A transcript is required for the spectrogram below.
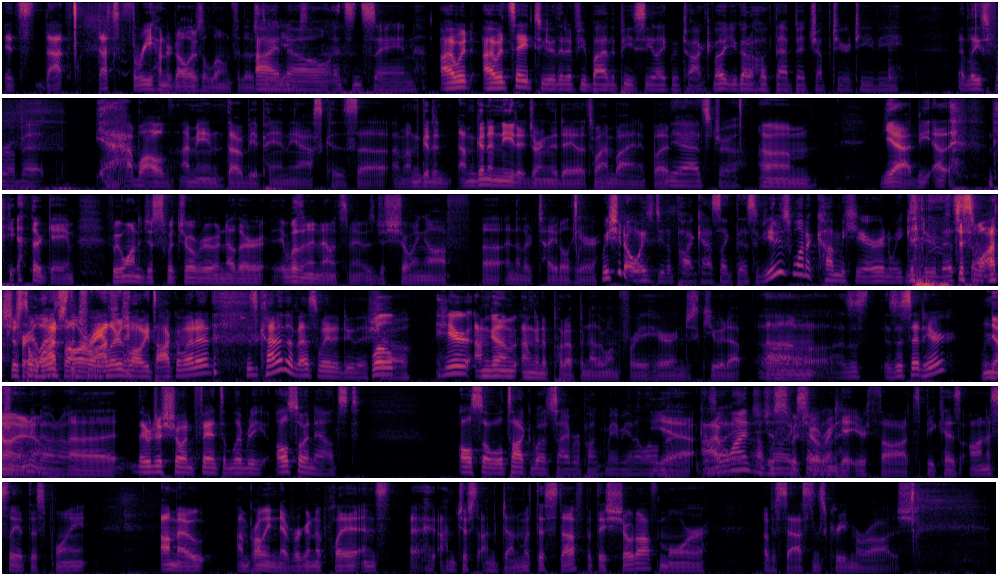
it's that that's $300 alone for those two I games. know it's insane. I would I would say too that if you buy the PC like we've talked about, you got to hook that bitch up to your TV, at least for a bit. Yeah, well, I mean, that would be a pain in the ass because uh, I'm, I'm gonna I'm gonna need it during the day. That's why I'm buying it. But Yeah, it's true. um, yeah, the uh, the other game. If we want to just switch over to another, it wasn't an announcement. It was just showing off uh, another title here. We should always do the podcast like this. If you just want to come here and we can do this, Just stuff, watch just to watch the trailers while we talk about it. This is kind of the best way to do this Well, show. here I'm gonna I'm gonna put up another one for you here and just cue it up. Um, Uh, is this is this it here? No, no, no, no, no. Uh, they were just showing Phantom Liberty, also announced. Also, we'll talk about Cyberpunk maybe in a little bit. yeah, bit. 'cause I wanted to I'm just really switch over and get your thoughts because honestly, at this point, I'm out. I'm probably never gonna play it, and it's, I'm just I'm done with this stuff. But they showed off more of Assassin's Creed Mirage.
